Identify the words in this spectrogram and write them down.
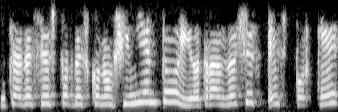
Muchas veces por desconocimiento y otras veces es porque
